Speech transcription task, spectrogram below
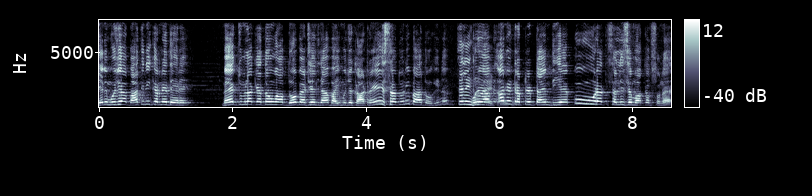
यानी मुझे आप बात ही नहीं करने दे रहे। मैं एक जुमला कहता हूँ आप दो बैठे हैं जनाब भाई मुझे काट रहे हैं। इस तरह तो नहीं बात होगी ना। अनइंटरप्टेड टाइम दिया है पूरा तसली से मौकफ सुना है।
